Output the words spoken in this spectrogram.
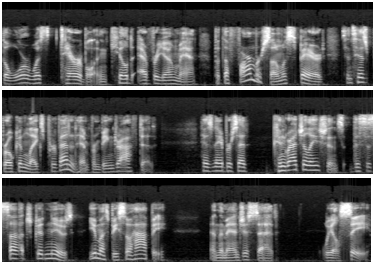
The war was terrible and killed every young man, but the farmer's son was spared, since his broken legs prevented him from being drafted. His neighbor said, Congratulations, this is such good news. You must be so happy. And the man just said, We'll see.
